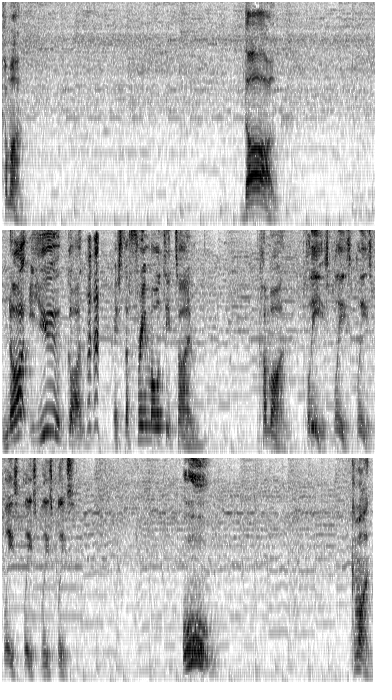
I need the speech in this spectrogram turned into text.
Come on. Dog. Not you, God. it's the free multi time. Come on. Please, please, please, please, please, please, please. Ooh! Come on.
